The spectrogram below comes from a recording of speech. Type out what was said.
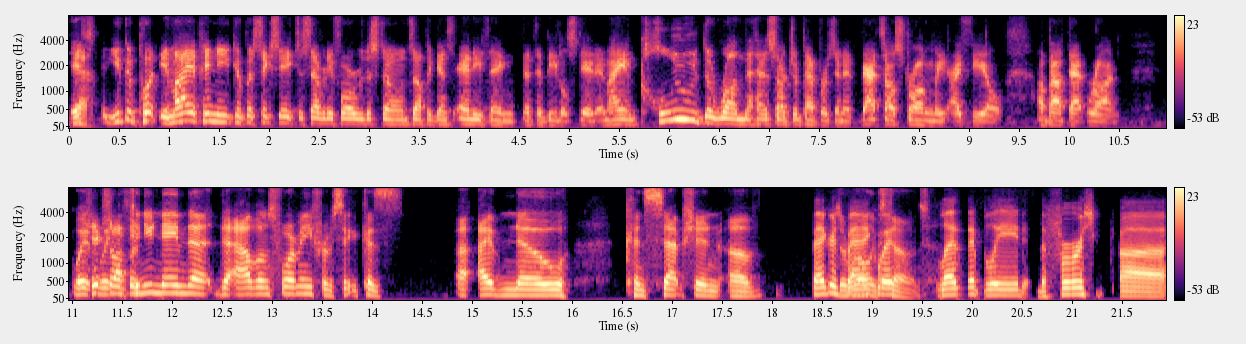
it's, you could put, in my opinion, you could put 68 to 74 with the Stones up against anything that the Beatles did. And I include the run that has Sgt. Pepper's in it. That's how strongly I feel about that run. Wait, wait can with- you name the the albums for me from because uh, I have no conception of Beggars the Banquet, Let It Bleed, the first, uh,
